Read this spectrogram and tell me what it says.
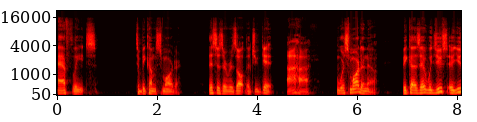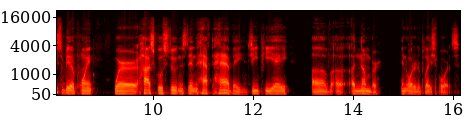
athletes to become smarter. This is a result that you get. Aha, we're smarter now because it would used it used to be a point where high school students didn't have to have a GPA of a, a, number in order to play sports.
